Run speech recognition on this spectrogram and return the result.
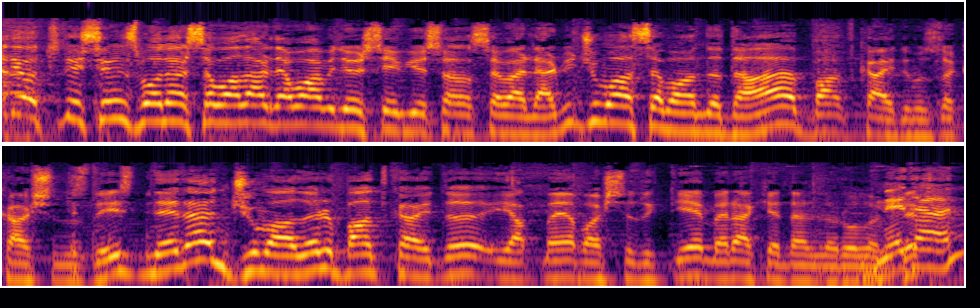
Radyo Tülesi'niz Modern Sabahlar devam ediyor sevgili sanatseverler. Bir cuma sabahında daha band kaydımızla karşınızdayız. Neden cumaları band kaydı yapmaya başladık diye merak edenler olabilir. Neden?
